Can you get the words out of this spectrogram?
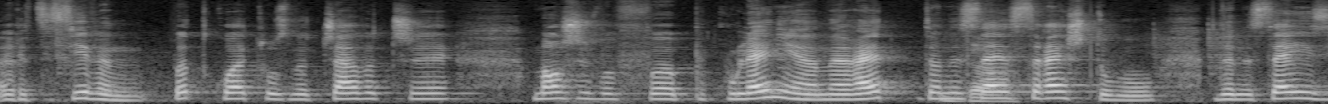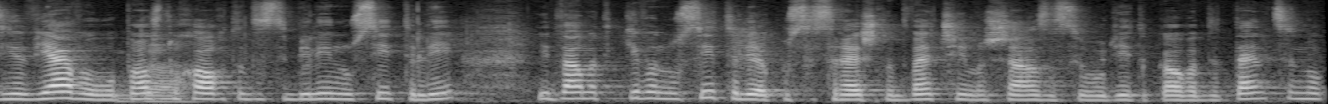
рецесивен път, което означава, че може в поколения наред да не да. се е срещало, да не се е изявявало, просто да. хората да са били носители и двама такива носители, ако се срещнат, вече има шанс да се роди такова детенце, но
